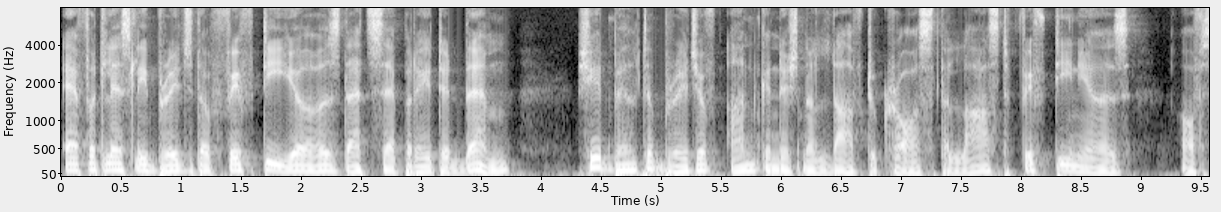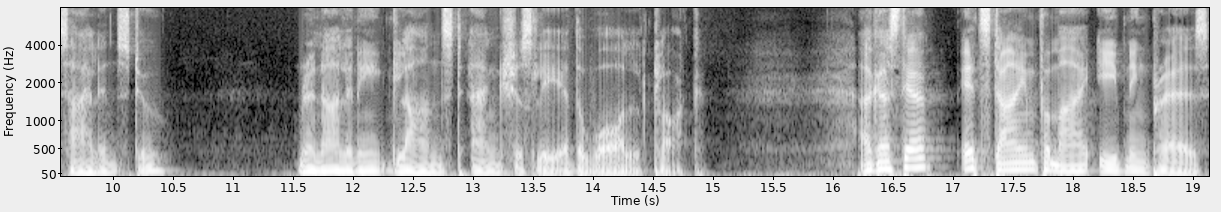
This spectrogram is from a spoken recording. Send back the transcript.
effortlessly bridge the 50 years that separated them, she had built a bridge of unconditional love to cross the last 15 years of silence, too. Mrinalini glanced anxiously at the wall clock. Agastya, it's time for my evening prayers.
